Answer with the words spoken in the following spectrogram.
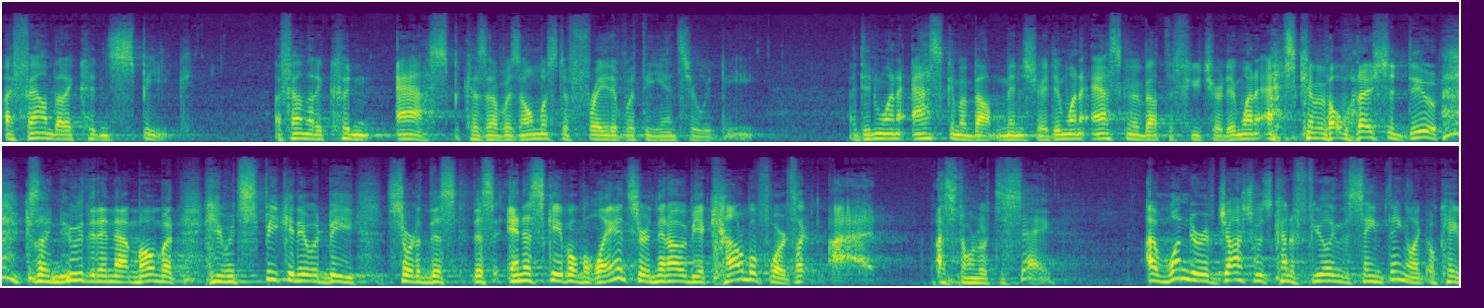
I found that I couldn't speak. I found that I couldn't ask because I was almost afraid of what the answer would be. I didn't want to ask him about ministry. I didn't want to ask him about the future. I didn't want to ask him about what I should do because I knew that in that moment he would speak and it would be sort of this, this inescapable answer and then I would be accountable for it. It's like, I, I just don't know what to say. I wonder if Joshua's kind of feeling the same thing like, okay,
